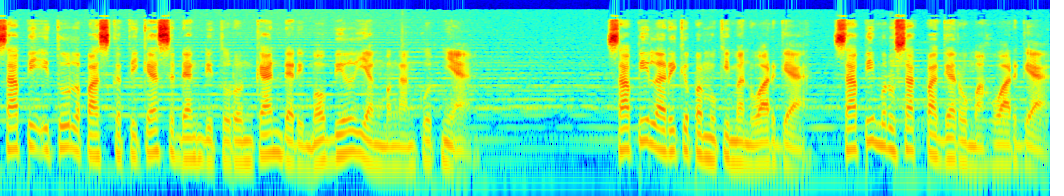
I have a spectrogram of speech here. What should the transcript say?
sapi itu lepas ketika sedang diturunkan dari mobil yang mengangkutnya. Sapi lari ke permukiman warga, sapi merusak pagar rumah warga.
